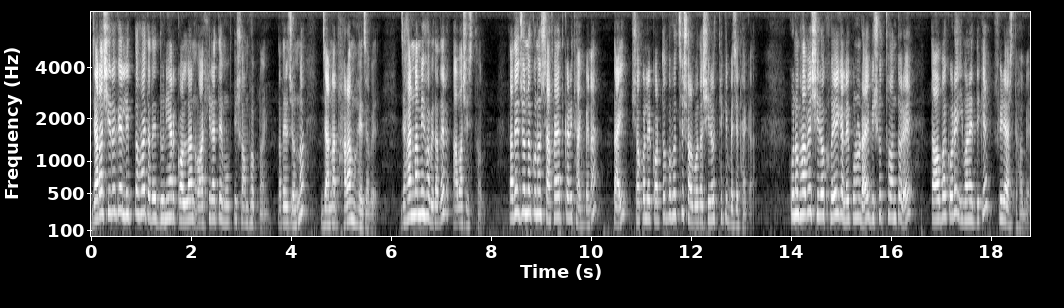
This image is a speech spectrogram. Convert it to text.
যারা শিরকে লিপ্ত হয়, তাদের দুনিয়ার কল্যাণ ও আখিরাতে মুক্তি সম্ভব নয়। তাদের জন্য জান্নাত হারাম হয়ে যাবে। জাহান্নামি হবে তাদের আবাসস্থল। তাদের জন্য কোনো সাফায়াতকারী থাকবে না। তাই সকলের কর্তব্য হচ্ছে সর্বদা শিরক থেকে বেঁচে থাকা। কোনোভাবে শিরক হয়ে গেলে পুনরায় বিশুদ্ধ অন্তরে তাওবা করে ইমানের দিকে ফিরে আসতে হবে।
